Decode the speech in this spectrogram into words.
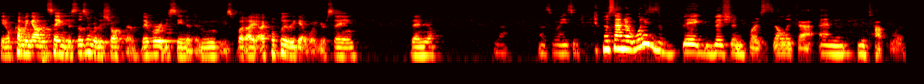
you know, coming out and saying this doesn't really shock them. They've already seen it in movies. But I, I completely get what you're saying, Daniel. Yeah that's amazing. Now, Sandra, what is the big vision for Zilliqa and Metapolis?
